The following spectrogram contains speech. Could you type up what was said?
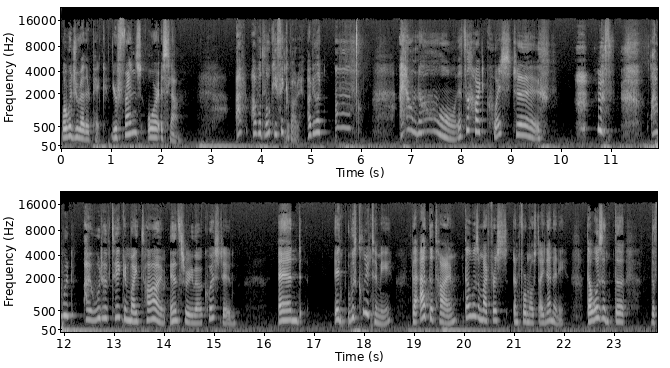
what would you rather pick, your friends or Islam? I, would low key think about it. I'd be like, mm, I don't know. That's a hard question. I would I would have taken my time answering that question. And it was clear to me that at the time that wasn't my first and foremost identity. That wasn't the the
